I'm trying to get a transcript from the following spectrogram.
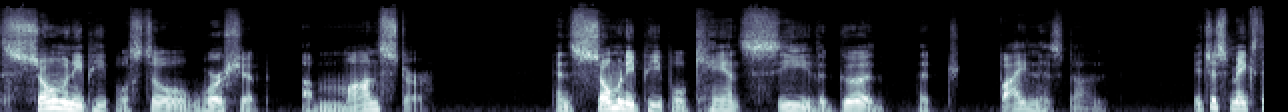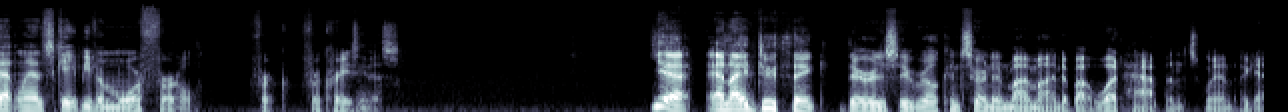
so many people still worship a monster, and so many people can't see the good that Biden has done, it just makes that landscape even more fertile for, for craziness. Yeah, and I do think there is a real concern in my mind about what happens when, again,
